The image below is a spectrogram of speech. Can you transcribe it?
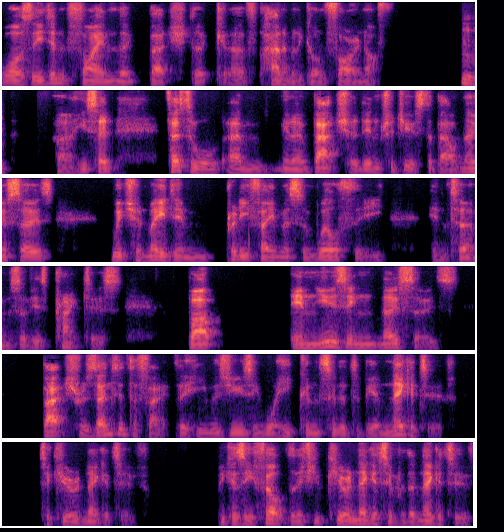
was that he didn't find that Bach that uh, Hahnemann had gone far enough. Hmm. Uh, he said, first of all, um, you know, Bach had introduced the bowel nosodes, which had made him pretty famous and wealthy in terms of his practice, but in using nosodes, Bach resented the fact that he was using what he considered to be a negative to cure a negative, because he felt that if you cure a negative with a negative,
